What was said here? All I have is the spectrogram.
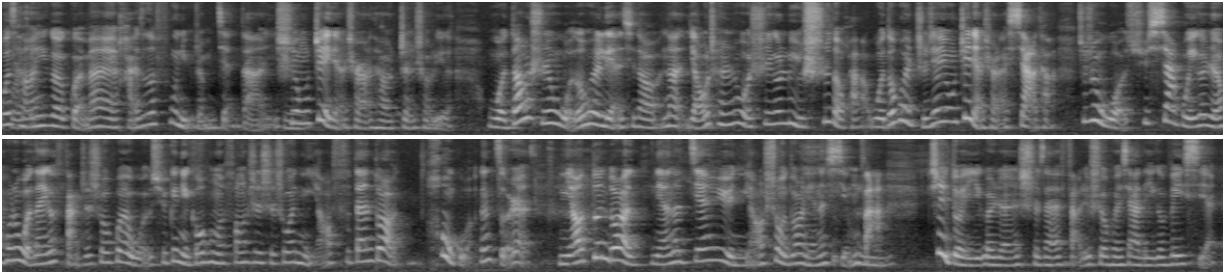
窝藏一个拐卖孩子的妇女这么简单，是用这件事儿让他有震慑力的。我当时我都会联系到，那姚晨如果是一个律师的话，我都会直接用这件事儿来吓他。就是我去吓唬一个人，或者我在一个法治社会，我去跟你沟通的方式是说，你要负担多少后果跟责任，你要蹲多少年的监狱，你要受多少年的刑罚，这对一个人是在法律社会下的一个威胁。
